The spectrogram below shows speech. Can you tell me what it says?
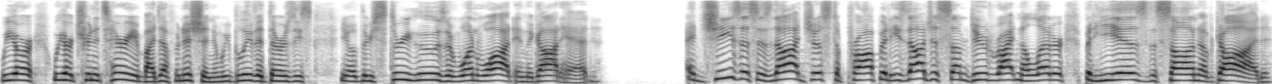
We are we are Trinitarian by definition, and we believe that there's these, you know, there's three who's and one what in the Godhead. And Jesus is not just a prophet, he's not just some dude writing a letter, but he is the Son of God.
